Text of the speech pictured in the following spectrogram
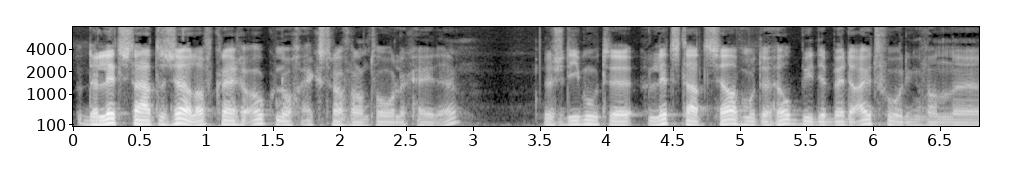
de lidstaten zelf krijgen ook nog extra verantwoordelijkheden. Dus die moeten, lidstaten zelf moeten hulp bieden bij de uitvoering van, eh,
